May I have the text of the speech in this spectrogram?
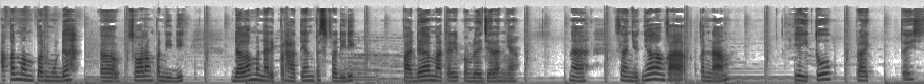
akan mempermudah uh, seorang pendidik dalam menarik perhatian peserta didik pada materi pembelajarannya. Nah, selanjutnya langkah keenam, yaitu practice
